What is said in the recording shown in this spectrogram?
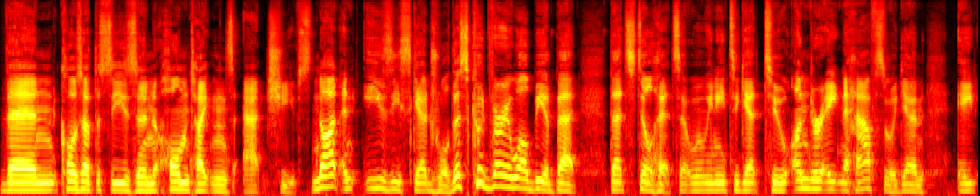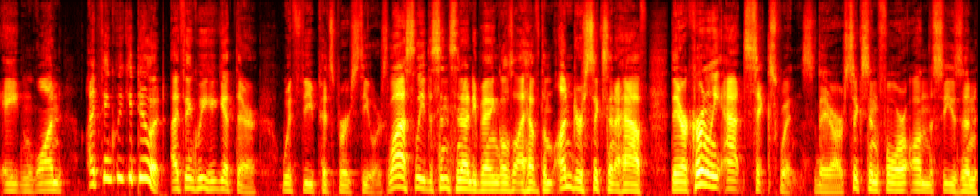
Then close out the season, home Titans at Chiefs. Not an easy schedule. This could very well be a bet that still hits. We need to get to under eight and a half. So again, eight, eight, and one. I think we could do it. I think we could get there with the Pittsburgh Steelers. Lastly, the Cincinnati Bengals. I have them under six and a half. They are currently at six wins. They are six and four on the season.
